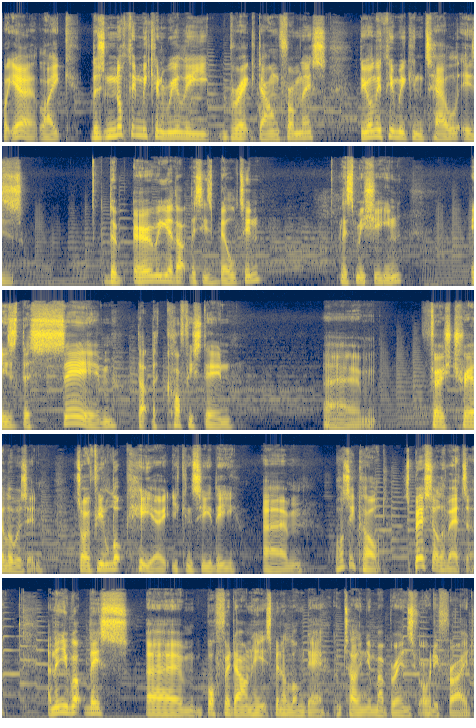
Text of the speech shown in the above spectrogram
but yeah, like, there's nothing we can really break down from this. The only thing we can tell is the area that this is built in, this machine, is the same that the coffee stain um, first trailer was in. So if you look here, you can see the um, what's it called? Space elevator. And then you've got this um, buffer down here. It's been a long day. I'm telling you, my brain's already fried.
